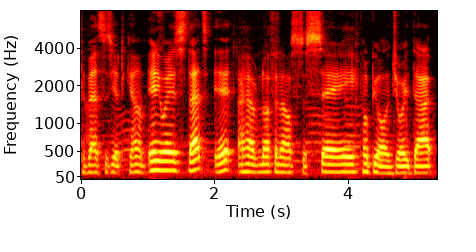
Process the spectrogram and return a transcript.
the best is yet to come. Anyways, that's it. I have nothing else to say. Hope you all enjoyed that.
